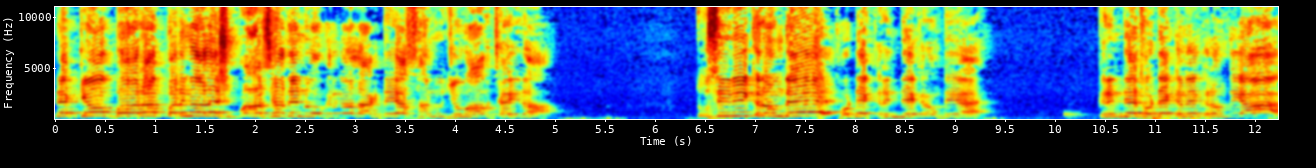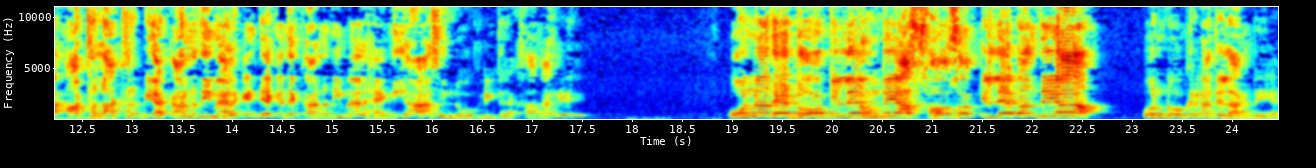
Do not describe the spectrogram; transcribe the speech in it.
ਤੇ ਕਿਉਂ 12 ਪੜੀਆਂ ਵਾਲੇ ਸਿਪਾਰਸ਼ਾਂ ਦੇ ਨੌਕਰੀਆਂ ਲੱਗਦੇ ਆ? ਸਾਨੂੰ ਜਵਾਬ ਚਾਹੀਦਾ। ਤੁਸੀਂ ਨਹੀਂ ਕਰਾਉਂਦੇ, ਤੁਹਾਡੇ ਕਰਿੰਦੇ ਕਰਾਉਂਦੇ ਆ। ਕਰਿੰਦੇ ਤੁਹਾਡੇ ਕਿਵੇਂ ਕਰਾਉਂਦੇ ਆ? 8 ਲੱਖ ਰੁਪਇਆ ਕੰਨ ਦੀ ਮੈਲ, ਕਹਿੰਦੇ ਕਹਿੰਦੇ ਕੰਨ ਦੀ ਮੈਲ ਹੈਗੀ ਆ, ਅਸੀਂ ਨੌਕਰੀ ਤੇ ਰਖਾ ਦਾਂਗੇ। ਉਹਨਾਂ ਦੇ 2 ਕਿੱਲੇ ਹੁੰਦੇ ਆ 100 100 ਕਿੱਲੇ ਬਣਦੇ ਆ, ਉਹ ਨੌਕਰੀਆਂ ਤੇ ਲੱਗਦੇ ਆ।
